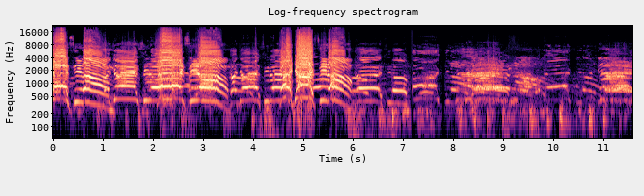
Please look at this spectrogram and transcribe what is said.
Jayasira. Jayasira. Jayasira. Jayasira. Jayasira. Jayasira. Jayasira. Jayasira. Jayasira.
